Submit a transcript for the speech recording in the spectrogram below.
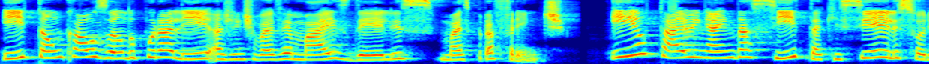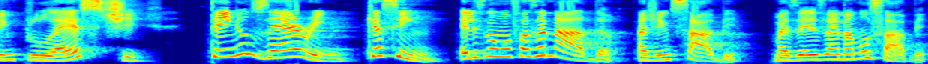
e estão causando por ali. A gente vai ver mais deles mais pra frente. E o Tywin ainda cita que se eles forem pro leste, tem o Zarin, que assim, eles não vão fazer nada, a gente sabe. Mas eles ainda não sabem.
